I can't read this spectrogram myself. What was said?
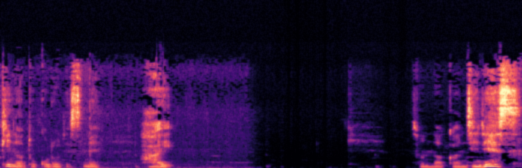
きなところですね。はい。そんな感じです。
